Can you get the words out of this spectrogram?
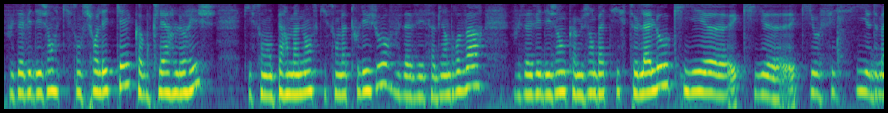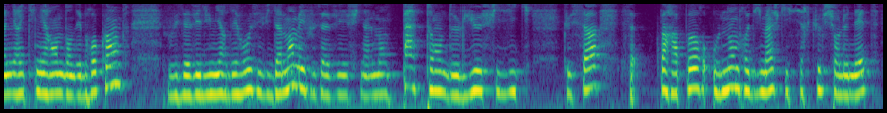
Vous avez des gens qui sont sur les quais, comme Claire Le Riche, qui sont en permanence, qui sont là tous les jours. Vous avez Fabien Brevard, vous avez des gens comme Jean-Baptiste Lalo qui euh, qui euh, qui officie de manière itinérante dans des brocantes. Vous avez Lumière des Roses évidemment, mais vous avez finalement pas tant de lieux physiques que ça. ça par rapport au nombre d'images qui circulent sur le net,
